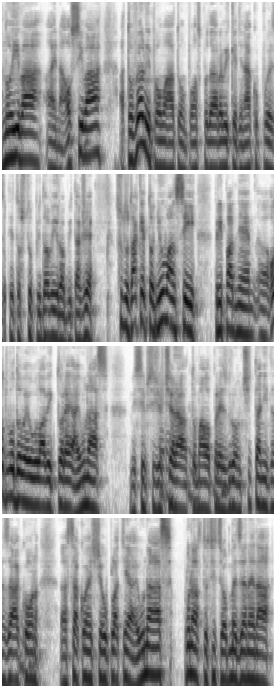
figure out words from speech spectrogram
hnojivá, aj na osivá. A to veľmi pomáha tomu polnospodárovi, keď nakupuje tieto vstupy do výroby. Takže sú tu takéto nuancy, prípadne eh, odvodové úlavy, ktoré aj u nás Myslím si, že včera to malo prejsť v druhom čítaní, ten zákon sa konečne uplatne aj u nás. U nás to síce obmedzené na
